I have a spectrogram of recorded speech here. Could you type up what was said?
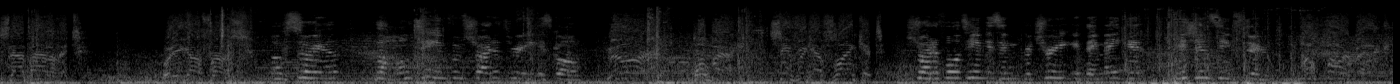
snap out of it. What do you got for us? Oh, sorry. Uh, the whole team from Strider 3 is gone. Miller, pull back. See if we can flank it. Strider 4 team is in retreat. If they make it, mission seems doomed. How far back?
